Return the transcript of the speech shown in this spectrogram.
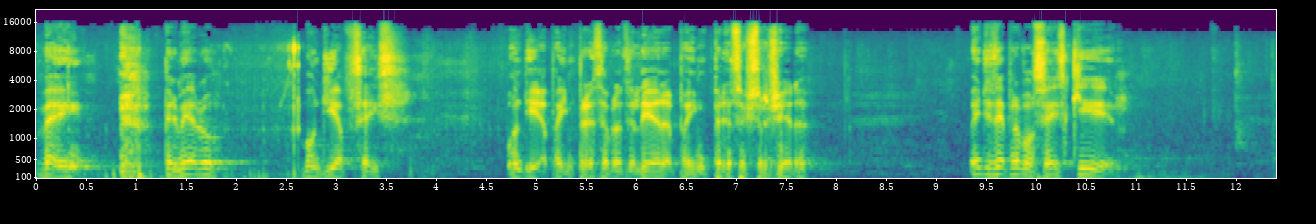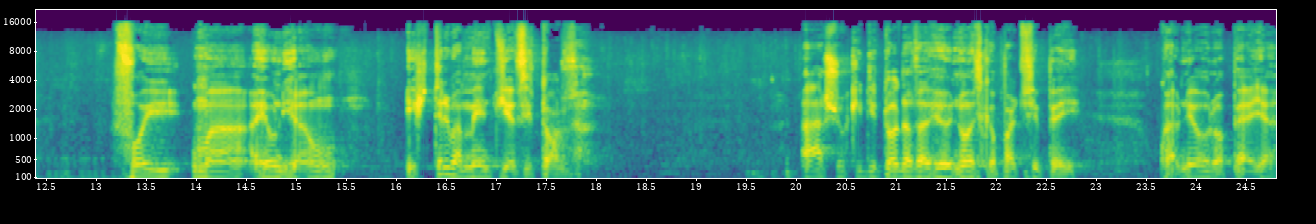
Bem, primeiro, bom dia para vocês. Bom dia para a imprensa brasileira, para a imprensa estrangeira. Vem dizer para vocês que foi uma reunião extremamente exitosa. Acho que de todas as reuniões que eu participei com a União Europeia,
